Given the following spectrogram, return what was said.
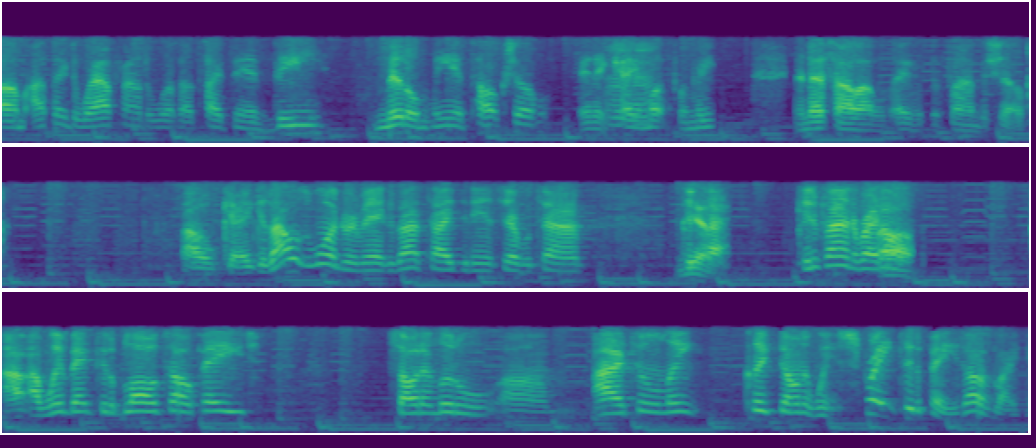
um, I think the way I found it was I typed in the Middle Men Talk Show, and it came Mhm. up for me, and that's how I was able to find the show. Okay, because I was wondering, man, because I typed it in several times. Couldn't, Yeah. find, couldn't find it right Oh. off. I, I went back to the blog talk page, saw that little um, iTunes link, clicked on it, went straight to the page. I was like,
